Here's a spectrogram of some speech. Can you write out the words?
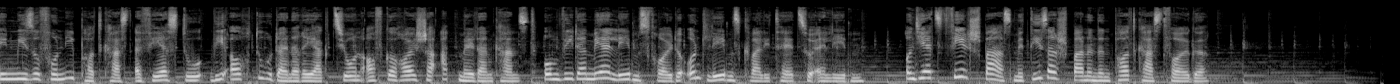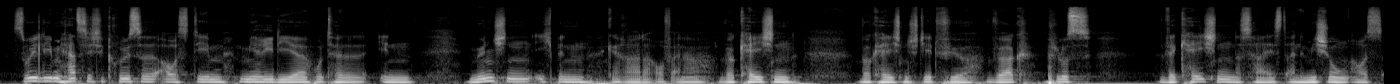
Im Misophonie-Podcast erfährst du, wie auch du deine Reaktion auf Geräusche abmildern kannst, um wieder mehr Lebensfreude und Lebensqualität zu erleben. Und jetzt viel Spaß mit dieser spannenden Podcast-Folge. So, ihr Lieben, herzliche Grüße aus dem Meridier Hotel in München. Ich bin gerade auf einer Vacation. Vacation steht für Work plus Vacation, das heißt eine Mischung aus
